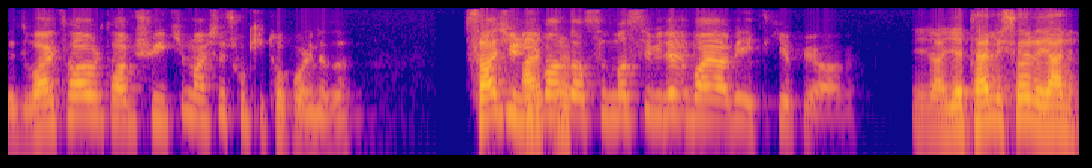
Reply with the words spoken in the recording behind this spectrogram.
Ve Dwight Howard abi şu iki maçta çok iyi top oynadı. Sadece rebound asılması bile bayağı bir etki yapıyor abi. Ya yeterli şöyle yani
